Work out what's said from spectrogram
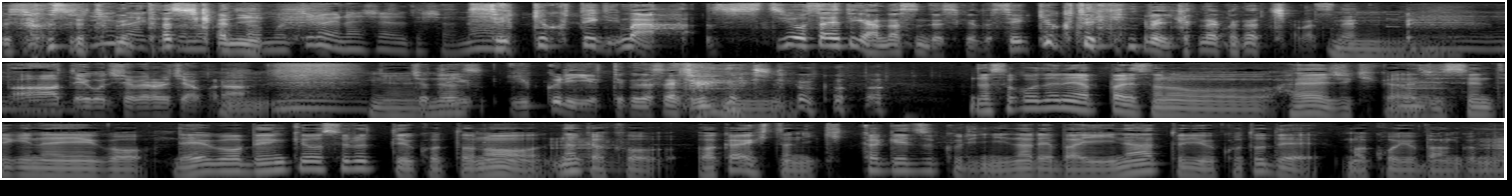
でそうするとね確かに方もちろんいらっしゃるでしょうね。積極的まあ必要最低限話すんですけど積極的にはいかなくなっちゃいますね、えうん。バーっと英語で喋られちゃうから、ねちょっとでゆゆっくり言ってくださいという感じで、でそこでねやっぱりその早い時期から実践的な英語、で英語を勉強するっていうことのなんかこう若い人にきっかけ作りになればいいなということで、まあ、こういう番組を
